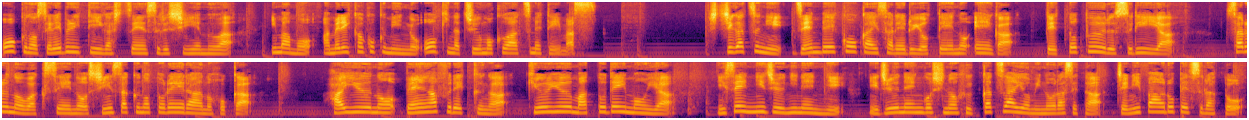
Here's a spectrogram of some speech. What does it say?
多くのセレブリティが出演する CM は今もアメリカ国民の大きな注目を集めています。7月に全米公開される予定の映画、デッドプール3や、猿の惑星の新作のトレーラーのほか、俳優のベン・アフレックが旧友マット・デイモンや、2022年に20年越しの復活愛を実らせたジェニファー・ロペスらと、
